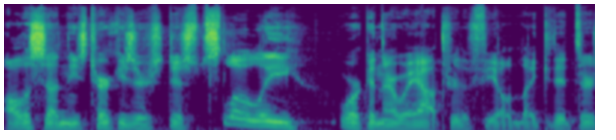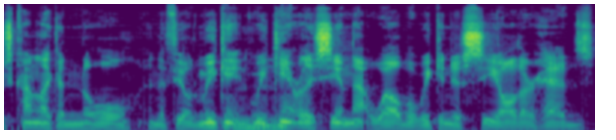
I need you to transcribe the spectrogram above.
all of a sudden, these turkeys are just slowly working their way out through the field. Like, there's kind of like a knoll in the field. We can we mm-hmm. can't really see them that well, but we can just see all their heads,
